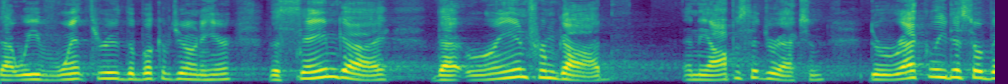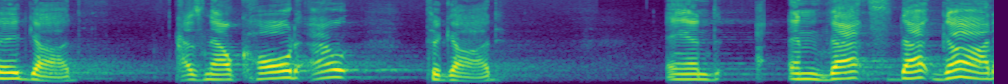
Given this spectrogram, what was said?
that we've went through the book of Jonah here, the same guy that ran from God in the opposite direction, directly disobeyed God, has now called out to God, and, and that's, that God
